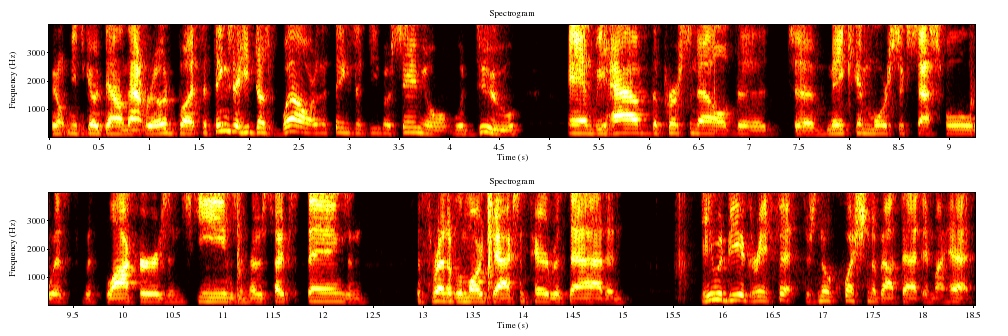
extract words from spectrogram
We don't need to go down that road, but the things that he does well are the things that Deebo Samuel would do and we have the personnel to, to make him more successful with with blockers and schemes and those types of things. And the threat of Lamar Jackson paired with that. And he would be a great fit. There's no question about that in my head.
